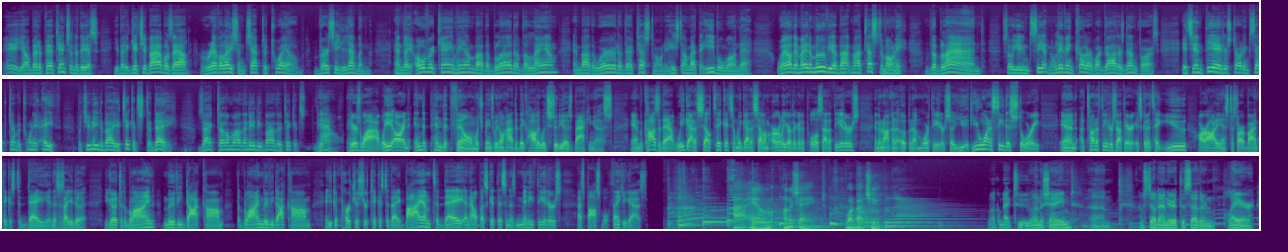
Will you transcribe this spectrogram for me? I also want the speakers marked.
Speaker 1: Hey, y'all better pay attention to this. You better get your Bibles out. Revelation chapter 12, verse 11. And they overcame him by the blood of the Lamb and by the word of their testimony. He's talking about the evil one there. Well, they made a movie about my testimony, The Blind, so you can see it in living color what God has done for us. It's in theaters starting September 28th, but you need to buy your tickets today. Zach, tell them why they need to buy their tickets now.
Speaker 2: Here's why. We are an independent film, which means we don't have the big Hollywood studios backing us. And because of that, we got to sell tickets and we got to sell them early or they're going to pull us out of theaters and they're not going to open up more theaters. So you, if you want to see this story in a ton of theaters out there, it's going to take you, our audience, to start buying tickets today. And this is how you do it. You go to theblindmovie.com, theblindmovie.com, and you can purchase your tickets today. Buy them today and help us get this in as many theaters as possible. Thank you guys.
Speaker 3: I am unashamed. What about you?
Speaker 4: Welcome back to Unashamed. Um, I'm still down here at the Southern Lair,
